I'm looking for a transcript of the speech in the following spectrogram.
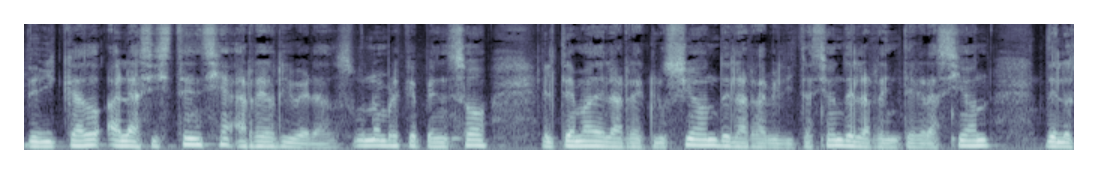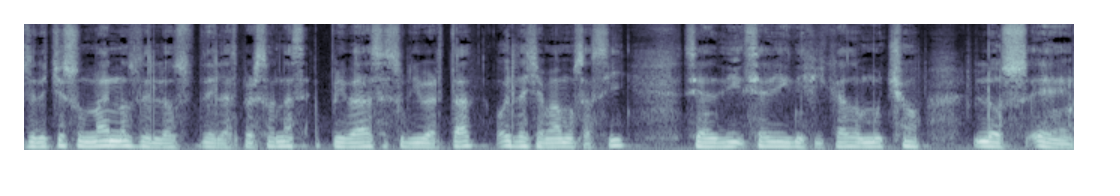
dedicado a la asistencia a reos liberados. Un hombre que pensó el tema de la reclusión, de la rehabilitación, de la reintegración, de los derechos humanos de, los, de las personas privadas de su libertad. Hoy las llamamos así. Se ha, dignificado mucho los... Eh,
